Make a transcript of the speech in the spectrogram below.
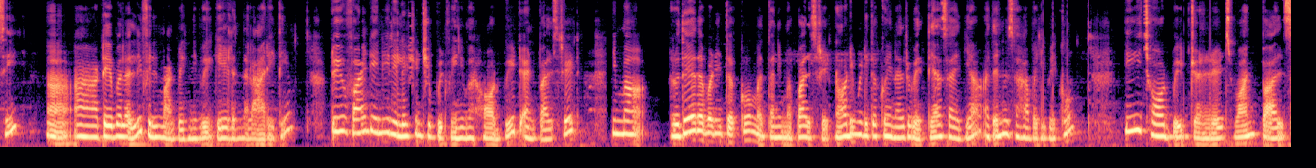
ಸಿ ಆ ಟೇಬಲಲ್ಲಿ ಫಿಲ್ ಮಾಡಬೇಕು ನೀವು. ಈಗ ಹೇಳಿದ್ನಲ್ಲ ಆ ರೀತಿ. Do you find any relationship between your heart beat and pulse rate ನಿಮ್ಮ ಹೃದಯದ ಬಡಿತಕ್ಕೂ ಮತ್ತು ನಿಮ್ಮ ಪಲ್ಸ್ ರೇಟ್ ನಾಡಿ ಬಡಿತಕ್ಕೂ ಏನಾದರೂ ವ್ಯತ್ಯಾಸ ಇದೆಯಾ? ಅದನ್ನು ಸಹ ಬರೀಬೇಕು. Each heart beat generates one pulse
